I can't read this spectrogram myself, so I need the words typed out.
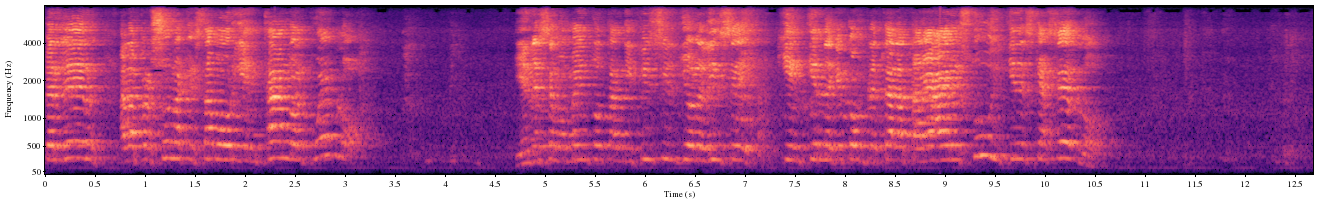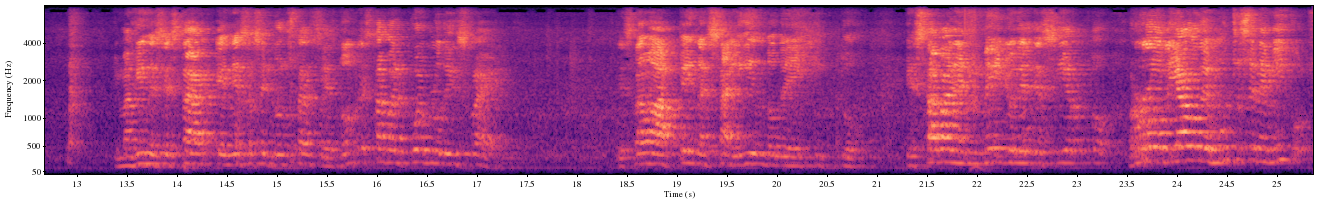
perder a la persona que estaba orientando al pueblo. Y en ese momento tan difícil Dios le dice, quien tiene que completar la tarea eres tú y tienes que hacerlo. Imagínese estar en esas circunstancias. ¿Dónde estaba el pueblo de Israel? Estaba apenas saliendo de Egipto, estaban en medio del desierto, rodeado de muchos enemigos.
